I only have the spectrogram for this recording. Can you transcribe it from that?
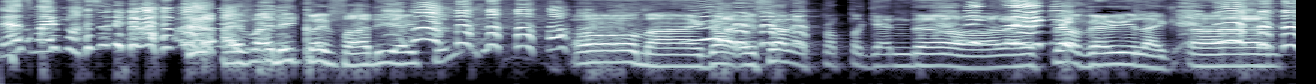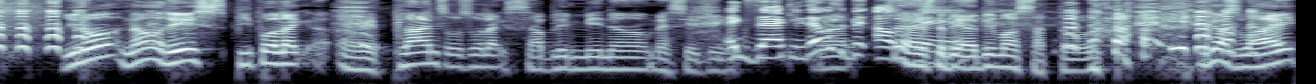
that's my positive. I find it quite funny actually. oh my god, it felt like propaganda or like it felt very like um you know nowadays people like okay, plants also like subliminal messaging. Exactly, that was a bit out so it has there. to be a bit more subtle. because why?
